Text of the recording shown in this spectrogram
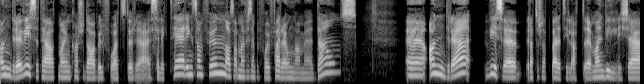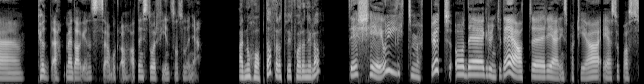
Andre viser til at man kanskje da vil få et større selekteringssamfunn, altså at man f.eks. får færre unger med downs. Eh, andre viser rett og slett bare til at eh, man vil ikke kødde med dagens abortlov. At den står fint sånn som den er. Er det noe håp da for at vi får en ny lov? Det ser jo litt mørkt ut, og det, grunnen til det er at eh, regjeringspartiene er såpass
